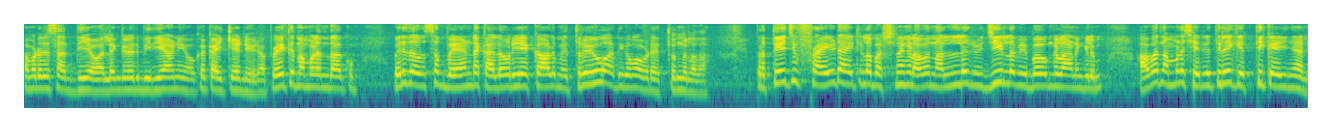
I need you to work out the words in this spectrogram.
നമ്മുടെ ഒരു സദ്യയോ അല്ലെങ്കിൽ ഒരു ബിരിയാണിയോ ഒക്കെ കഴിക്കേണ്ടി വരും. അപ്പോഴേക്കും നമ്മൾ എന്താക്കും? ഒരു ദിവസം വേണ്ട കലോറിയേക്കാളും എത്രയോ അധികം അവിടെ എത്തും എന്നുള്ളതാണ് പ്രത്യേകിച്ച് ഫ്രൈഡ് ആയിട്ടുള്ള ഭക്ഷണങ്ങൾ അവ നല്ല രുചിയുള്ള വിഭവങ്ങളാണെങ്കിലും അവ നമ്മുടെ ശരീരത്തിലേക്ക് എത്തിക്കഴിഞ്ഞാൽ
